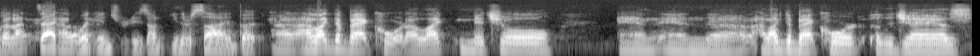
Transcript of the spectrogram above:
don't but I- exactly I- what injuries on either side, but I, I like the backcourt. I like Mitchell, and and uh, I like the backcourt of the Jazz.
